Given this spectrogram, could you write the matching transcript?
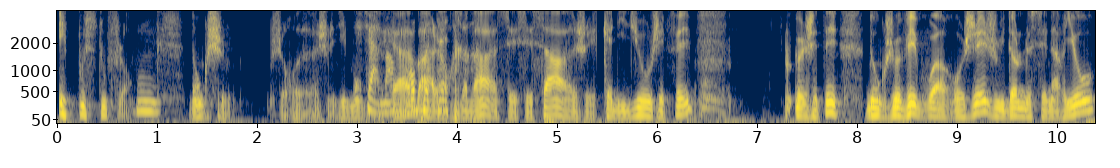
époustouflant. Donc je. Je, je me dis, bon, bah, marrant, bah, alors ça va, c'est ça, quel idiot j'ai fait que j'étais. Donc je vais voir Roger, je lui donne le scénario.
